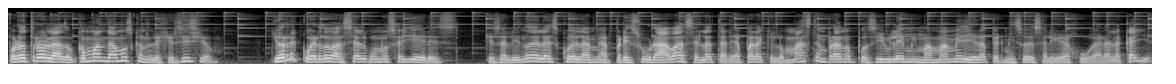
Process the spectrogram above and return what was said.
Por otro lado, ¿cómo andamos con el ejercicio? Yo recuerdo hace algunos ayeres que saliendo de la escuela me apresuraba a hacer la tarea para que lo más temprano posible mi mamá me diera permiso de salir a jugar a la calle.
